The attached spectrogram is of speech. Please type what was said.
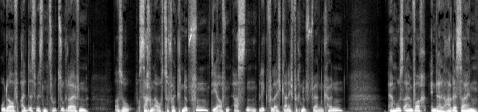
oder auf altes Wissen zuzugreifen also Sachen auch zu verknüpfen, die auf den ersten Blick vielleicht gar nicht verknüpft werden können. Er muss einfach in der Lage sein,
